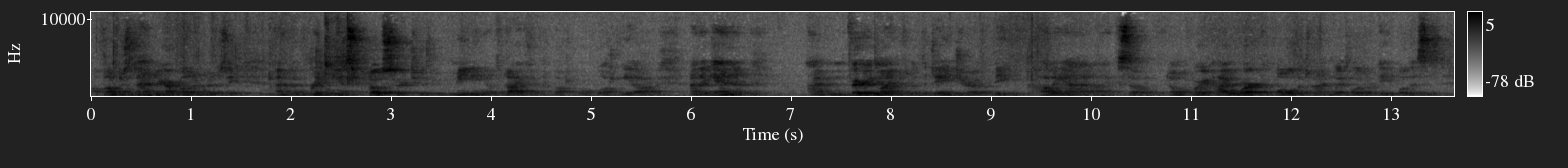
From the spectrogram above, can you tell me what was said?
of understanding our vulnerability and of bringing us closer to meaning of life and what, what we are. And again, I'm very mindful of the danger of being Pollyanna-like, so don't worry, I work all the time with other people. This is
